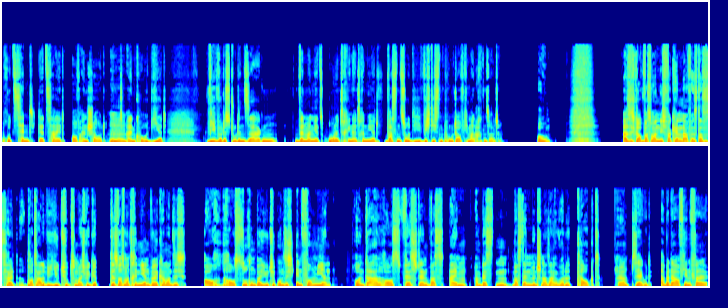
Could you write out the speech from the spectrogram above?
Prozent der Zeit auf einen schaut und Mhm. einen korrigiert. Wie würdest du denn sagen, wenn man jetzt ohne Trainer trainiert, was sind so die wichtigsten Punkte, auf die man achten sollte? Oh. Also ich glaube, was man nicht verkennen darf, ist, dass es halt Portale wie YouTube zum Beispiel gibt. Das, was man trainieren will, kann man sich auch raussuchen bei YouTube und sich informieren. Und daraus feststellen, was einem am besten, was der Münchner sagen würde, taugt. Ja? Sehr gut. Aber da auf jeden Fall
